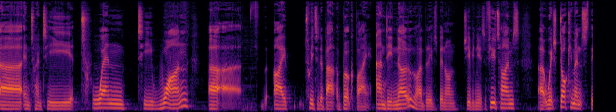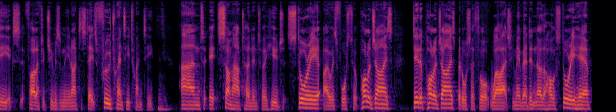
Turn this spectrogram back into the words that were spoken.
uh, in 2021, uh, I tweeted about a book by Andy Ngo, who I believe has been on GB News a few times, uh, which documents the ex- far left extremism in the United States through 2020. Mm. And it somehow turned into a huge story. I was forced to apologize, did apologize, but also thought, well, actually, maybe I didn't know the whole story here.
